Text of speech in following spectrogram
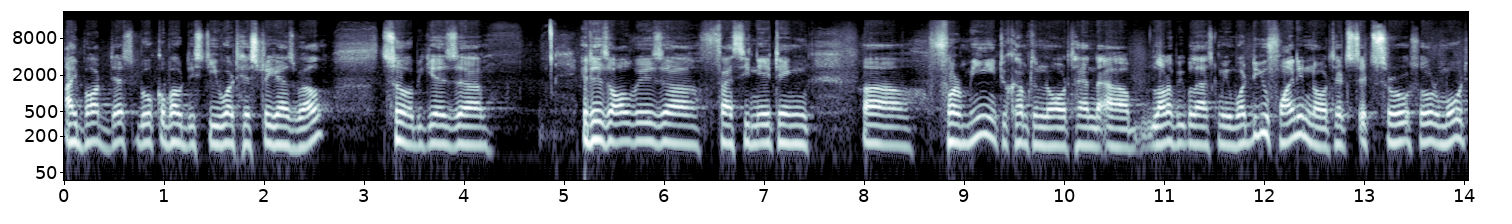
I bought this book about the Stewart history as well. So because uh, it is always uh, fascinating uh, for me to come to North, and uh, a lot of people ask me, "What do you find in North? It's it's so so remote."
